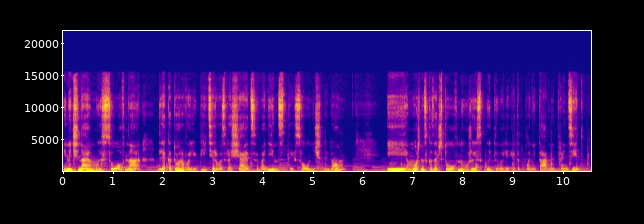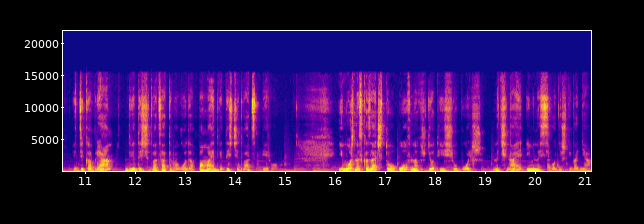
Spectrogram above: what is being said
И начинаем мы с Овна, для которого Юпитер возвращается в 11 солнечный дом. И можно сказать, что Овны уже испытывали этот планетарный транзит с декабря 2020 года по май 2021. И можно сказать, что Овнов ждет еще больше, начиная именно с сегодняшнего дня.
